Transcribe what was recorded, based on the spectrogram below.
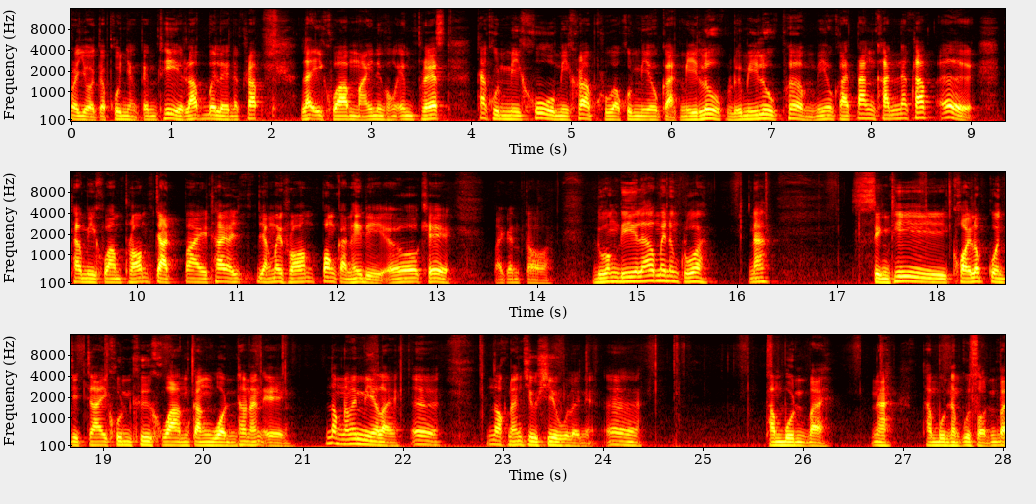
ประโยชน์กับคุณอย่างเต็มที่รับไว้เลยนะครับ และอีกความหมายหนึ่งของ Empress ถ้าคุณมีคู่มีครอบครัว คุณมีโอกาสมีลูก หรือมีลูกเพิ่ม มีโอกาสตั้งครรภ์นะครับ เออ ถ้ามีความพร้อมจัดไปถ้ายังไม่พร้อมป้องกันให้ดี โอเค ไปกันต่อ ดวงดีแล้วไม่ต้องกลัวนะ สิ่งที่คอยรบกวนจิตใจคุณคือความกังวลเท่านั้นเอง นอกนั้นไม่มีอะไร เออ นอกนั้นชิวๆเลยเนี่ย เออทำบุญไปนะทำบุญทำกุศลไป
